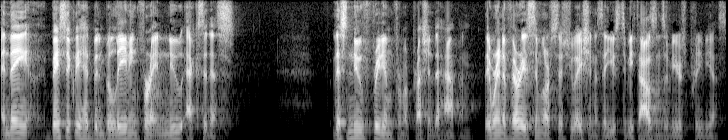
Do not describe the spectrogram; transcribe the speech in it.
And they basically had been believing for a new exodus, this new freedom from oppression to happen. They were in a very similar situation as they used to be thousands of years previous.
